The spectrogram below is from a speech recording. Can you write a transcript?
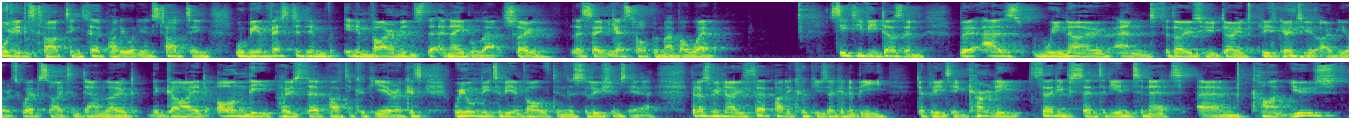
audience targeting, third party audience targeting, will be invested in, in environments that enable that. So let's say yeah. desktop and mobile web. CTV doesn't. But as we know, and for those who don't, please go to IAB Europe's website and download the guide on the post third party cookie era, because we all need to be involved in the solutions here. But as we know, third party cookies are going to be depleting. Currently, 30% of the internet um, can't use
